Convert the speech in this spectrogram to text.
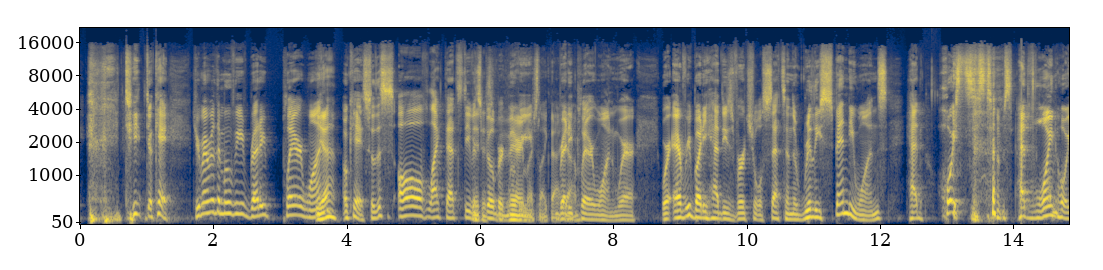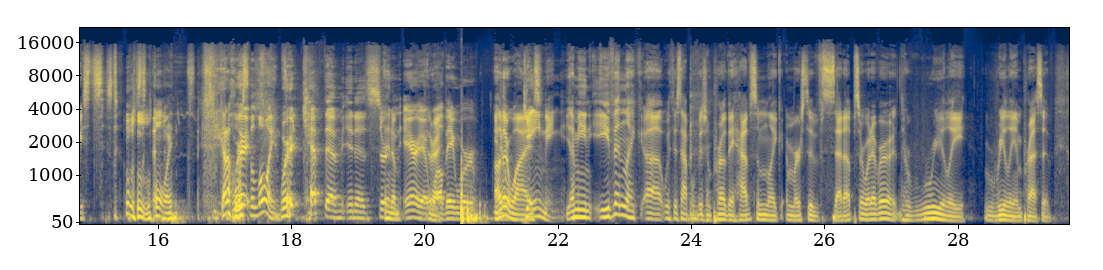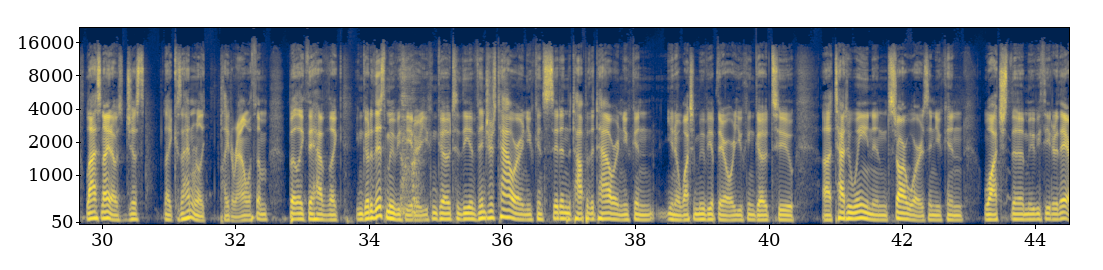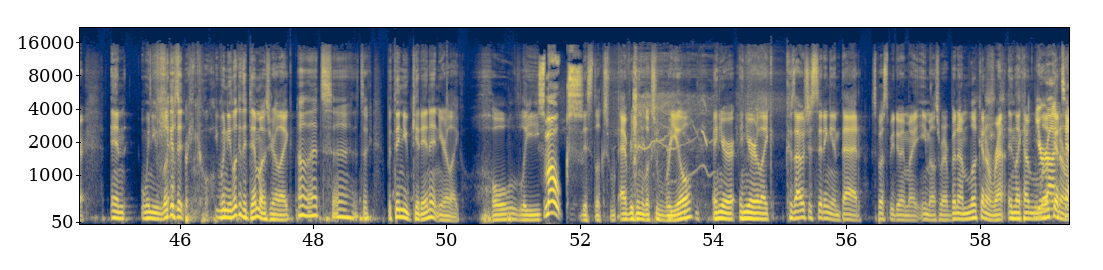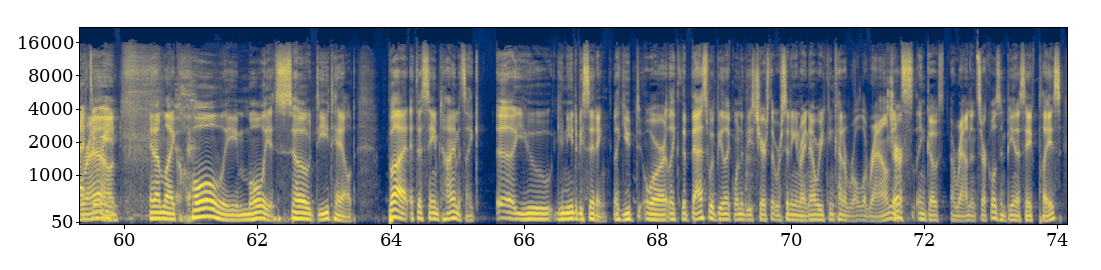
You- okay. Do you remember the movie Ready Player One? Yeah. Okay, so this is all like that Steven It Spielberg very movie, much like that, Ready yeah. Player One, where where everybody had these virtual sets, and the really spendy ones had hoist systems, had loin hoist systems. loins. You got to hoist it- the loins. where it kept them in a certain area right. while they were you know, Otherwise, gaming. I mean, even like uh, with this Apple Vision Pro, they have some like immersive setups or whatever. They're really, really impressive. Last night, I was just like, because I hadn't really played around with them, but like they have like you can go to this movie theater, you can go to the Avengers Tower, and you can sit in the top of the tower, and you can you know watch a movie up there, or you can go to uh, Tatooine in Star Wars, and you can watch the movie theater there. And when you look at the cool. when you look at the demos, you're like, oh, that's uh, that's okay. But then you get in it, and you're like, holy Smokes. this looks everything looks real and you're and you're like because i was just sitting in bed supposed to be doing my emails or whatever but i'm looking around and like i'm You're looking around and i'm like holy moly it's so detailed but at the same time it's like uh, you you need to be sitting like you or like the best would be like one of these chairs that we're sitting in right now where you can kind of roll around and, and go around in circles and be in a safe place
